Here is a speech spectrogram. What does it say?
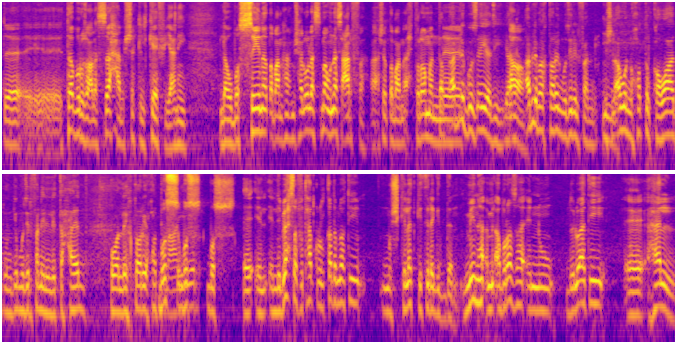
ت- تبرز على الساحة بالشكل الكافي يعني لو بصينا طبعا مش هنقول أسماء وناس عارفة عشان طبعا احتراما طب قبل الجزئية دي يعني آه. قبل ما نختار المدير الفني مش الأول نحط القواعد ونجيب مدير فني للاتحاد؟ هو اللي يختار يحط بص معايير؟ بص بص ال- اللي بيحصل في اتحاد كرة القدم دلوقتي مشكلات كثيرة جدا. منها من أبرزها إنه دلوقتي آه، هل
